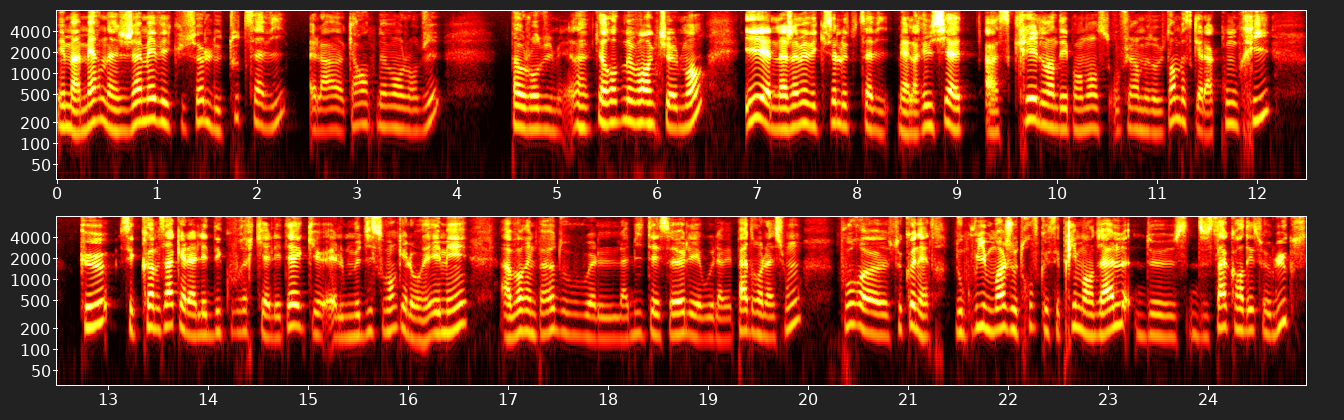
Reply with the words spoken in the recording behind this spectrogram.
mais ma mère n'a jamais vécu seule de toute sa vie. Elle a 49 ans aujourd'hui. Pas aujourd'hui, mais elle a 49 ans actuellement. Et elle n'a jamais vécu seule de toute sa vie. Mais elle a réussi à, à se créer de l'indépendance au fur et à mesure du temps parce qu'elle a compris que c'est comme ça qu'elle allait découvrir qui elle était et qu'elle me dit souvent qu'elle aurait aimé avoir une période où elle habitait seule et où elle n'avait pas de relation pour euh, se connaître. Donc oui, moi je trouve que c'est primordial de, s'accorder ce luxe.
